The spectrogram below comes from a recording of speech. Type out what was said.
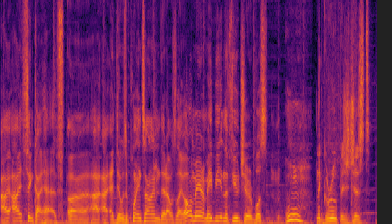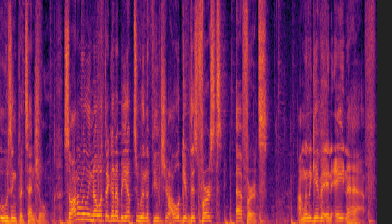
I, I think I have. Uh, I, I there was a point in time that I was like, oh man, maybe in the future we'll. Mm, the group is just oozing potential. So I don't really know what they're gonna be up to in the future. I will give this first effort. I'm gonna give it an eight and a half.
